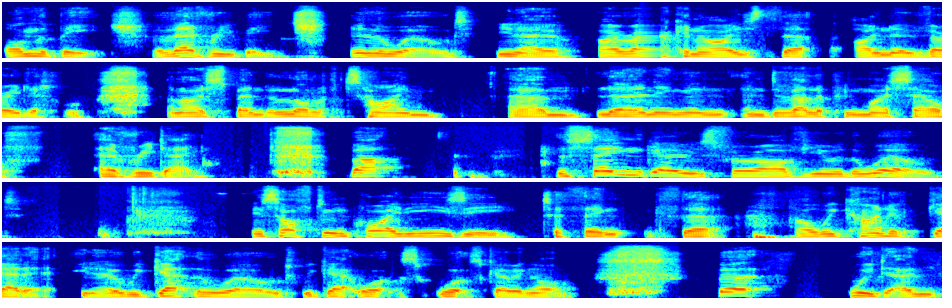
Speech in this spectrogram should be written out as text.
on the beach of every beach in the world. You know, I recognize that I know very little, and I spend a lot of time um, learning and, and developing myself every day. But the same goes for our view of the world. It's often quite easy to think that, oh, we kind of get it. You know, we get the world, we get what's what's going on. but we don't.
